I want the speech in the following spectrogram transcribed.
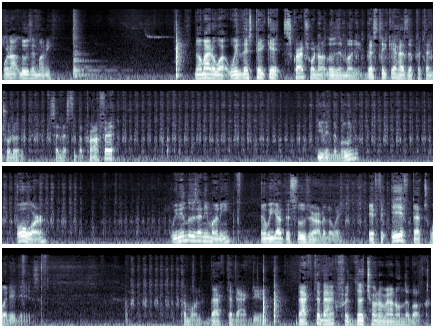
we're not losing money. No matter what. With this ticket, scratch, we're not losing money. This ticket has the potential to send us to the profit. Even the moon. Or we didn't lose any money, and we got this loser out of the way. If if that's what it is. Come on, back to back, dude. Back to back for the turnaround on the book.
